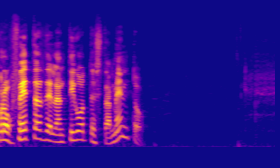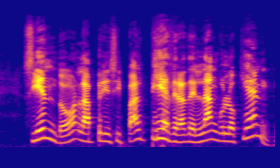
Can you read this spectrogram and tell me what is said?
profetas del Antiguo Testamento, siendo la principal piedra del ángulo, ¿quién?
